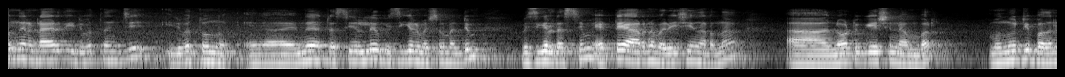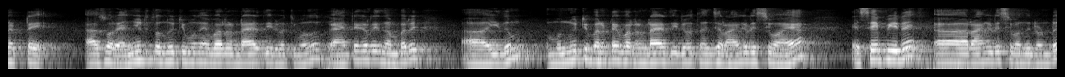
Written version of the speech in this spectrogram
ഒന്ന് രണ്ടായിരത്തി ഇരുപത്തഞ്ച് ഇരുപത്തൊന്ന് എന്ന ടെസ്റ്റുകളിൽ ഫിസിക്കൽ മെഷർമെന്റും ഫിസിക്കൽ ടെസ്റ്റും എട്ട് ആറിന് പരീക്ഷയിൽ നടന്ന നോട്ടിഫിക്കേഷൻ നമ്പർ മുന്നൂറ്റി പതിനെട്ട് സോറി അഞ്ഞൂറ്റി തൊണ്ണൂറ്റി മൂന്ന് ബാർ രണ്ടായിരത്തി ഇരുപത്തി മൂന്ന് കാറ്റഗറി നമ്പർ ഇതും മുന്നൂറ്റി പതിനെട്ട് ബാർ രണ്ടായിരത്തി ഇരുപത്തഞ്ച് റാങ്ക് ലിസ്റ്റുമായ എസ് എ പിയുടെ റാങ്ക് ലിസ്റ്റ് വന്നിട്ടുണ്ട്.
